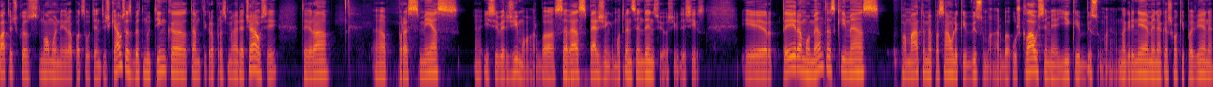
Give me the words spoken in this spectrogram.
patočkos nuomonė yra pats autentiškiausias, bet nutinka tam tikrą prasme rečiausiai, tai yra e, prasmės e, įsiveržimo arba savęs peržengimo, transcendencijos judesys. Ir tai yra momentas, kai mes pamatome pasaulį kaip visumą arba užklausėme jį kaip visumą. Nagrinėjame ne kažkokį pavienį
